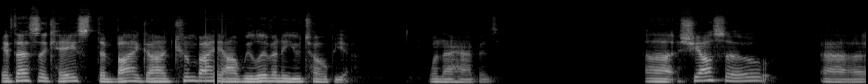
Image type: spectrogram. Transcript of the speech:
If that's the case, then by God, kumbaya, we live in a utopia when that happens. Uh, she also uh,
